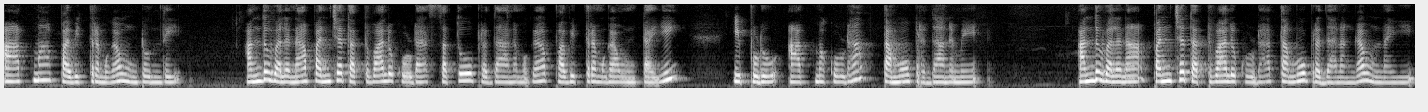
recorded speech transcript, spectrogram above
ఆత్మ పవిత్రముగా ఉంటుంది. అందువలన పంచతత్వాలు కూడా సత్వ ప్రధానముగా పవిత్రముగా ఉంటాయి. ఇప్పుడు ఆత్మ కూడా తమో ప్రధానమే. అందువలన పంచతత్వాలు కూడా తమో ప్రధానంగా ఉన్నాయి.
